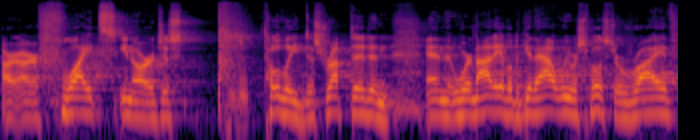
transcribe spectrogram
our, our flights, you know, are just totally disrupted and, and we're not able to get out. We were supposed to arrive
